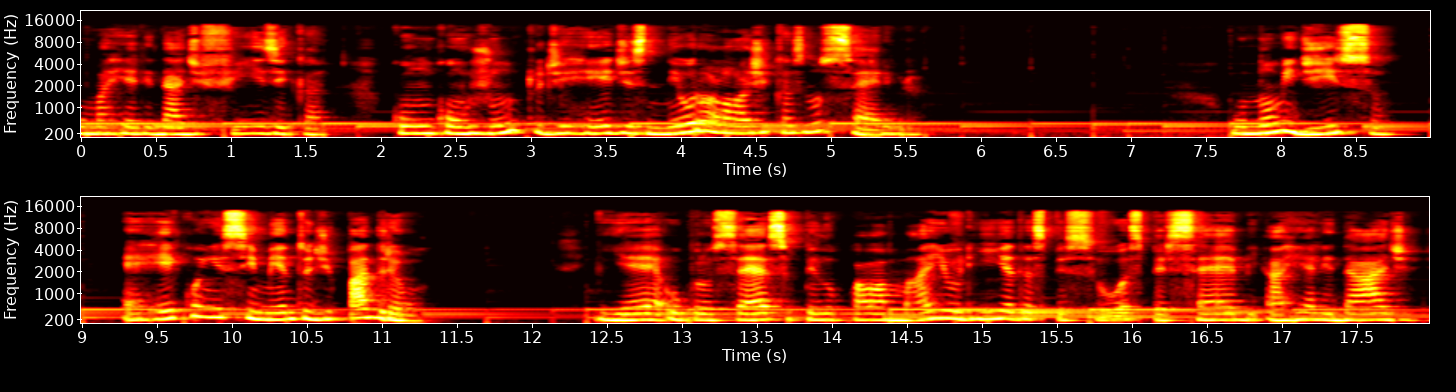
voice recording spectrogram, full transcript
uma realidade física com um conjunto de redes neurológicas no cérebro. O nome disso é reconhecimento de padrão e é o processo pelo qual a maioria das pessoas percebe a realidade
